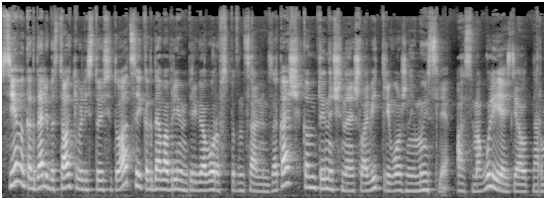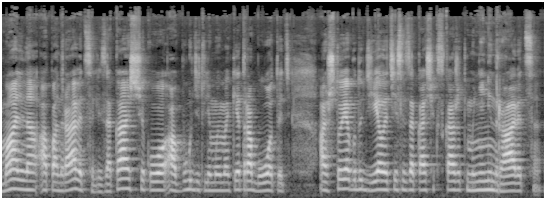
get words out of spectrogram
Все вы когда-либо сталкивались с той ситуацией, когда во время переговоров с потенциальным заказчиком ты начинаешь ловить тревожные мысли. А смогу ли я сделать нормально? А понравится ли заказчику? А будет ли мой макет работать? А что я буду делать, если заказчик скажет «мне не нравится»?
